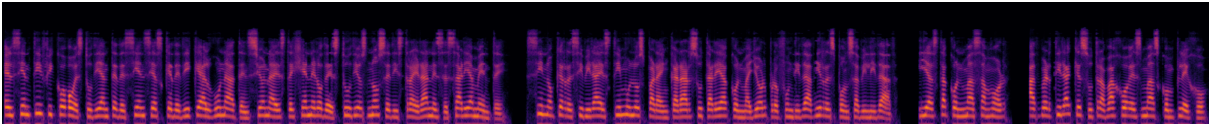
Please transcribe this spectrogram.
El científico o estudiante de ciencias que dedique alguna atención a este género de estudios no se distraerá necesariamente, sino que recibirá estímulos para encarar su tarea con mayor profundidad y responsabilidad, y hasta con más amor, advertirá que su trabajo es más complejo,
